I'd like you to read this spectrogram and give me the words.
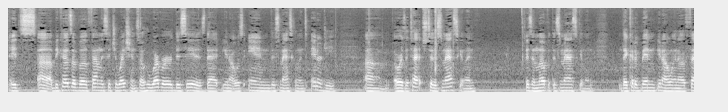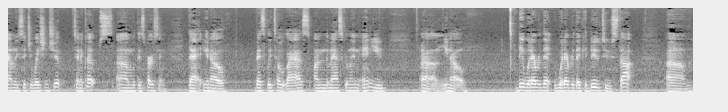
it's uh, because of a family situation so whoever this is that you know is in this masculine energy um, or is attached to this masculine is in love with this masculine they could have been, you know, in a family situationship, Ten of Cups, um, with this person that, you know, basically told lies on the masculine and you, um, you know, did whatever they whatever they could do to stop um,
